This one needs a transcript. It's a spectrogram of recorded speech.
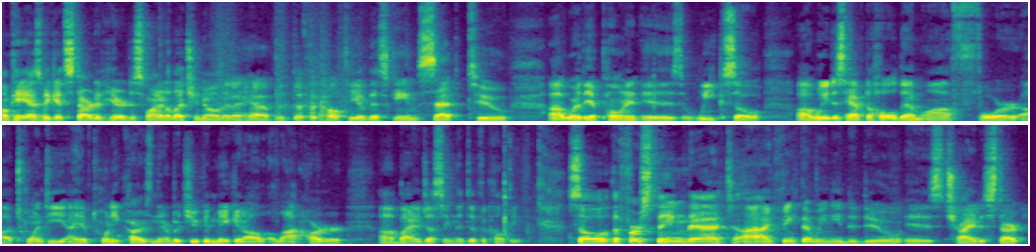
Okay, as we get started here, just wanted to let you know that I have the difficulty of this game set to uh, where the opponent is weak. So uh, we just have to hold them off for uh, 20. I have 20 cards in there, but you can make it all, a lot harder uh, by adjusting the difficulty. So the first thing that uh, I think that we need to do is try to start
